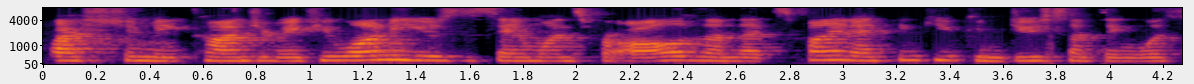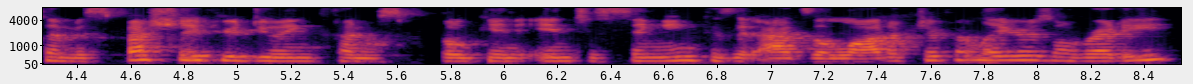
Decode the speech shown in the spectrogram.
question me, conjure me. If you want to use the same ones for all of them, that's fine. I think you can do something with them, especially if you're doing kind of spoken into singing because it adds a lot of different layers already.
